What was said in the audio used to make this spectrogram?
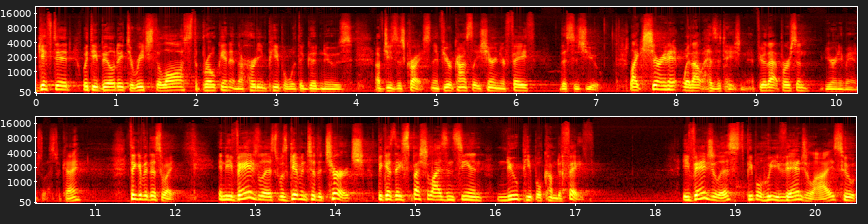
gifted with the ability to reach the lost, the broken, and the hurting people with the good news of Jesus Christ. And if you're constantly sharing your faith, this is you. Like sharing it without hesitation. If you're that person, you're an evangelist, okay? Think of it this way an evangelist was given to the church because they specialize in seeing new people come to faith. Evangelists, people who evangelize, who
